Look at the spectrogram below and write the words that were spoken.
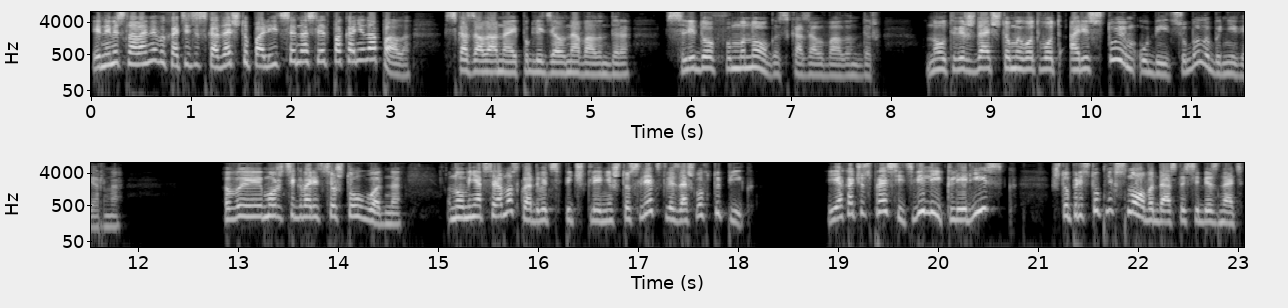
«Иными словами, вы хотите сказать, что полиция на след пока не напала?» — сказала она и поглядела на Валандера. «Следов много», — сказал Валандер. «Но утверждать, что мы вот-вот арестуем убийцу, было бы неверно». «Вы можете говорить все, что угодно, но у меня все равно складывается впечатление, что следствие зашло в тупик. Я хочу спросить, велик ли риск, что преступник снова даст о себе знать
